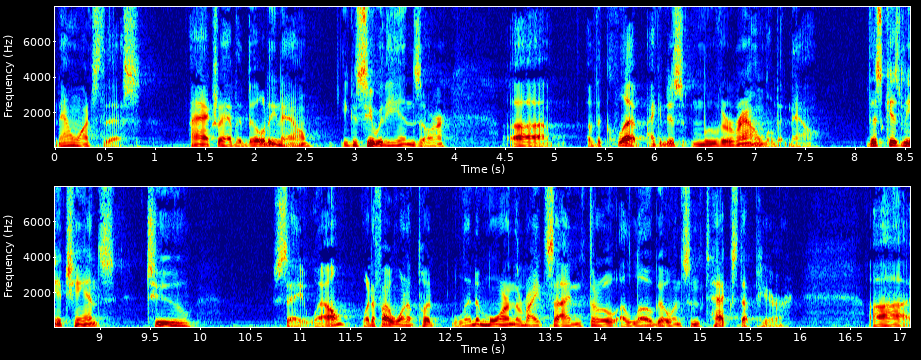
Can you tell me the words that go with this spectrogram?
Now watch this. I actually have the ability now, you can see where the ends are uh, of the clip. I can just move it around a little bit now. This gives me a chance to say, well, what if I want to put Linda Moore on the right side and throw a logo and some text up here? Uh,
